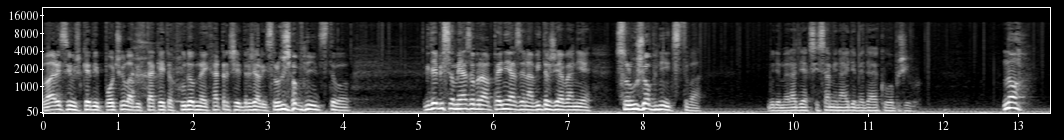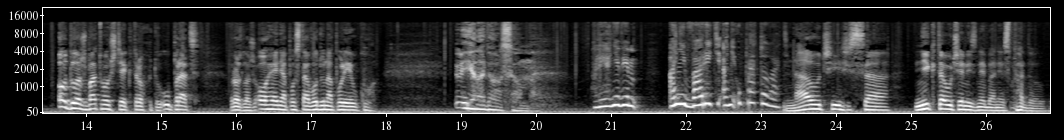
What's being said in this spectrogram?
Vary si už kedy počul, aby v takejto chudobnej chatrči držali služobníctvo. Kde by som ja zobral peniaze na vydržiavanie služobníctva? Budeme radi, ak si sami nájdeme dajakú obživu. No, odlož batvoštek, trochu tu uprac, rozlož oheň a postav vodu na polievku. Vyhľadal som. Ale ja neviem ani variť, ani upratovať. Naučíš sa. Nikto učený z neba nespadol.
